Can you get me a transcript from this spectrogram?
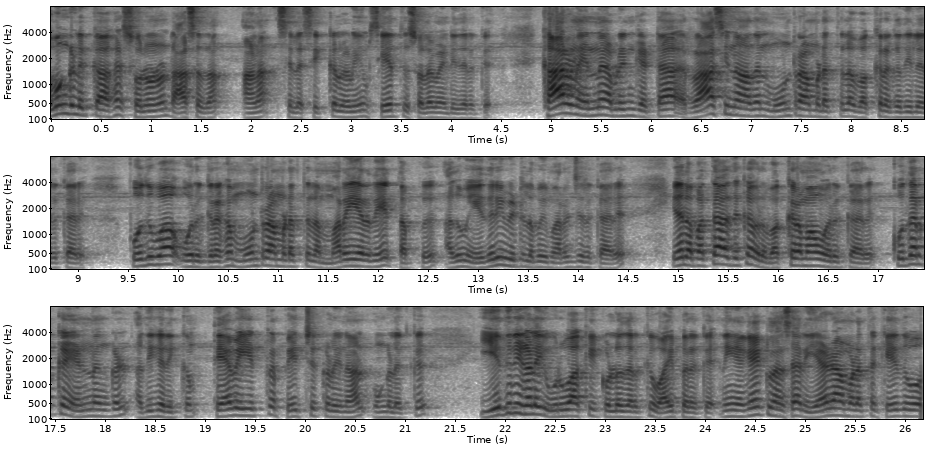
அவங்களுக்காக சொல்லணுன்ற ஆசை தான் ஆனால் சில சிக்கல்களையும் சேர்த்து சொல்ல வேண்டியது இருக்குது காரணம் என்ன அப்படின்னு கேட்டால் ராசிநாதன் மூன்றாம் இடத்துல வக்கரகதியில் இருக்கார். பொதுவாக ஒரு கிரகம் மூன்றாம் இடத்துல மறையிறதே தப்பு. அதுவும் எதிரி வீட்டில் போய் மறைஞ்சிருக்காரு. இதில் பத்தாவதுக்கு அவர் வக்கரமாகவும் இருக்கார். குதர்க்க எண்ணங்கள் அதிகரிக்கும். தேவையற்ற பேச்சுக்களினால் உங்களுக்கு எதிரிகளை உருவாக்கி கொள்வதற்கு வாய்ப்பு இருக்குது நீங்கள் கேட்கலாம் சார் ஏழாம் இடத்தை கேதுவோ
